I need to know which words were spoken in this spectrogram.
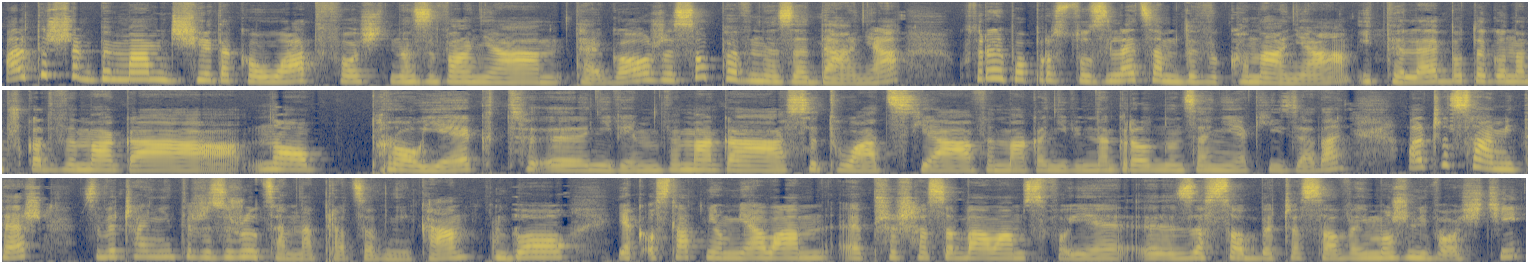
ale też jakby mam dzisiaj taką łatwość nazwania tego, że są pewne zadania, które po prostu zlecam do wykonania i tyle, bo tego na przykład wymaga no projekt, y, nie wiem, wymaga sytuacja, wymaga, nie wiem, nagrodzenia jakichś zadań, ale czasami też, zwyczajnie też zrzucam na pracownika, bo jak ostatnio miałam, e, przeszasowałam swoje e, zasoby czasowe i możliwości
